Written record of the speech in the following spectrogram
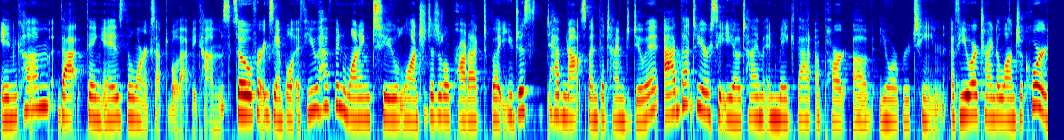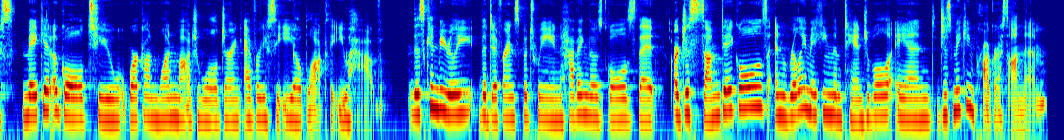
income that thing is, the more acceptable that becomes. So, for example, if you have been wanting to launch a digital product, but you just have not spent the time to do it, add that to your CEO time and make that a part of your routine. If you are trying to launch a course, make it a goal to work on one module during every CEO block that you have this can be really the difference between having those goals that are just someday goals and really making them tangible and just making progress on them.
